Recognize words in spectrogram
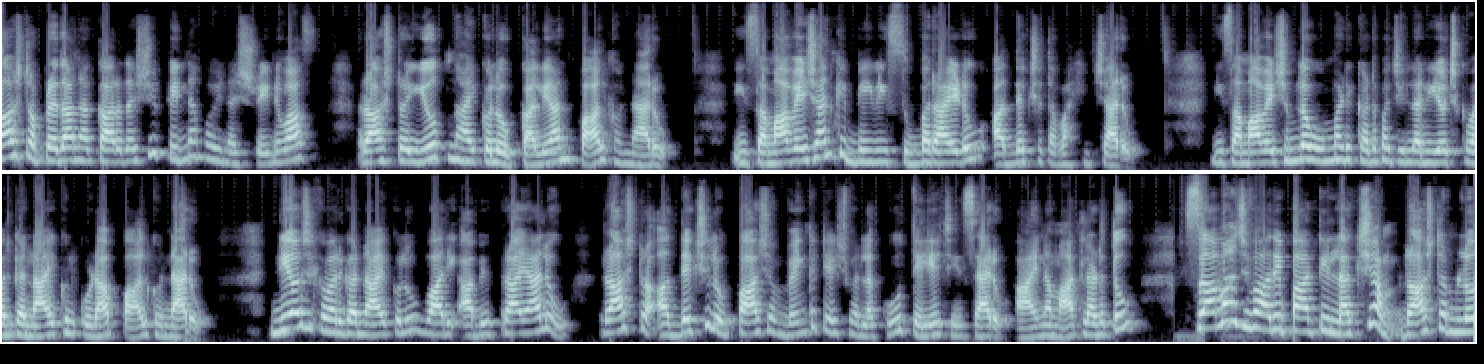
రాష్ట్ర ప్రధాన కార్యదర్శి పిన్నపోయిన శ్రీనివాస్ రాష్ట్ర యూత్ నాయకులు కళ్యాణ్ పాల్గొన్నారు. ఈ సమావేశానికి బివి సుబ్బరాయుడు అధ్యక్షత వహించారు. ఈ సమావేశంలో ఉమ్మడి కడప జిల్లా నియోజకవర్గ నాయకులు కూడా పాల్గొన్నారు. నియోజకవర్గ నాయకులు వారి అభిప్రాయాలు రాష్ట్ర అధ్యక్షులు పాశం వెంకటేశ్వర్లకు తెలియజేశారు ఆయన మాట్లాడుతూ సమాజ్వాదీ పార్టీ లక్ష్యం రాష్ట్రంలో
